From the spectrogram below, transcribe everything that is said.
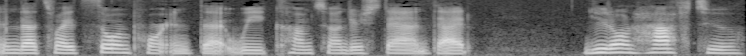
and that's why it's so important that we come to understand that you don't have to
